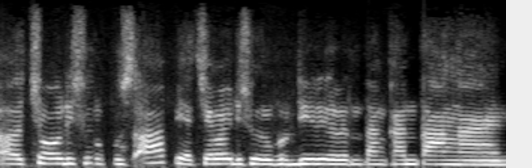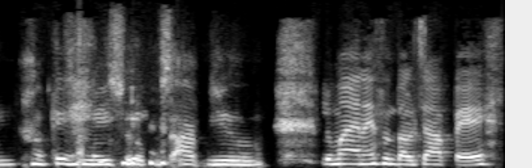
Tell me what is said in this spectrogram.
uh, cowok disuruh push up ya cewek disuruh berdiri rentangkan tangan. Oke. Okay. sama disuruh push up juga lumayan ya sental capek.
